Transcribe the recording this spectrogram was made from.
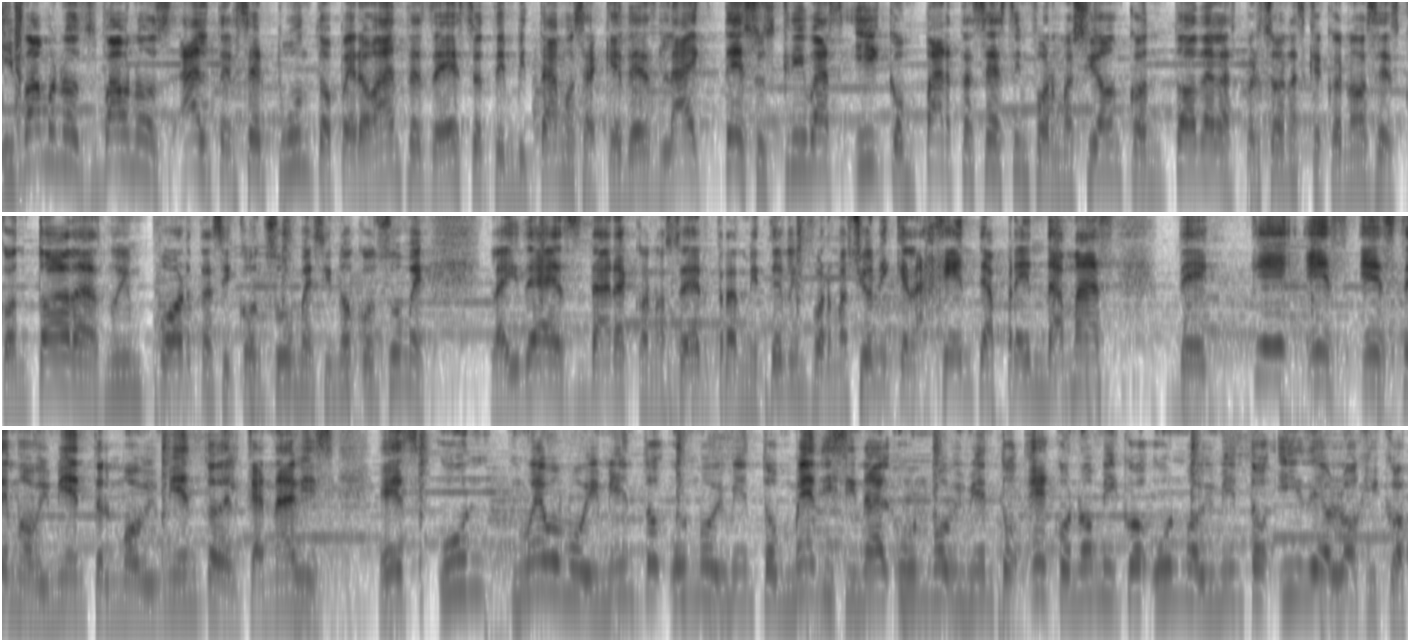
Y vámonos, vámonos al tercer punto, pero antes de esto te invitamos a que des like, te suscribas y compartas esta información con todas las personas que conoces, con todas, no importa si consume, si no consume. La idea es dar a conocer, transmitir la información y que la gente aprenda más de qué es este movimiento, el movimiento del cannabis. Es un nuevo movimiento, un movimiento medicinal, un movimiento económico, un movimiento ideológico.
